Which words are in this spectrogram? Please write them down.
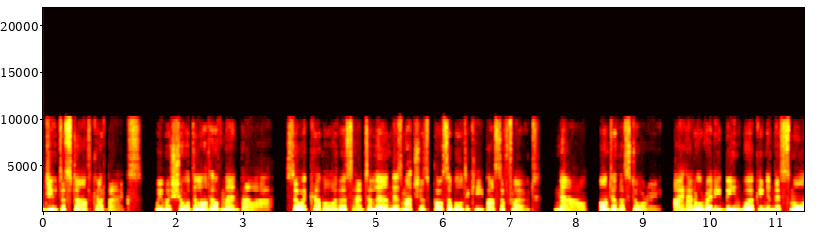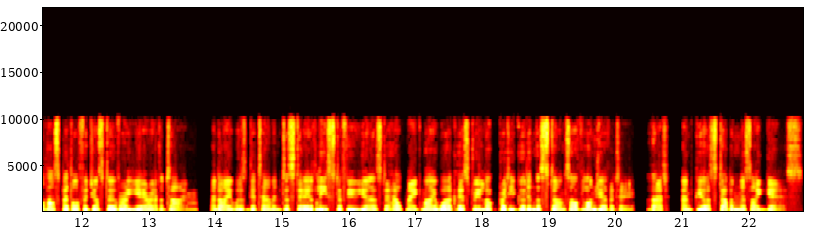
Due to staff cutbacks, we were short a lot of manpower, so a couple of us had to learn as much as possible to keep us afloat. Now, onto the story. I had already been working in this small hospital for just over a year at a time, and I was determined to stay at least a few years to help make my work history look pretty good in the stance of longevity. That, and pure stubbornness I guess.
